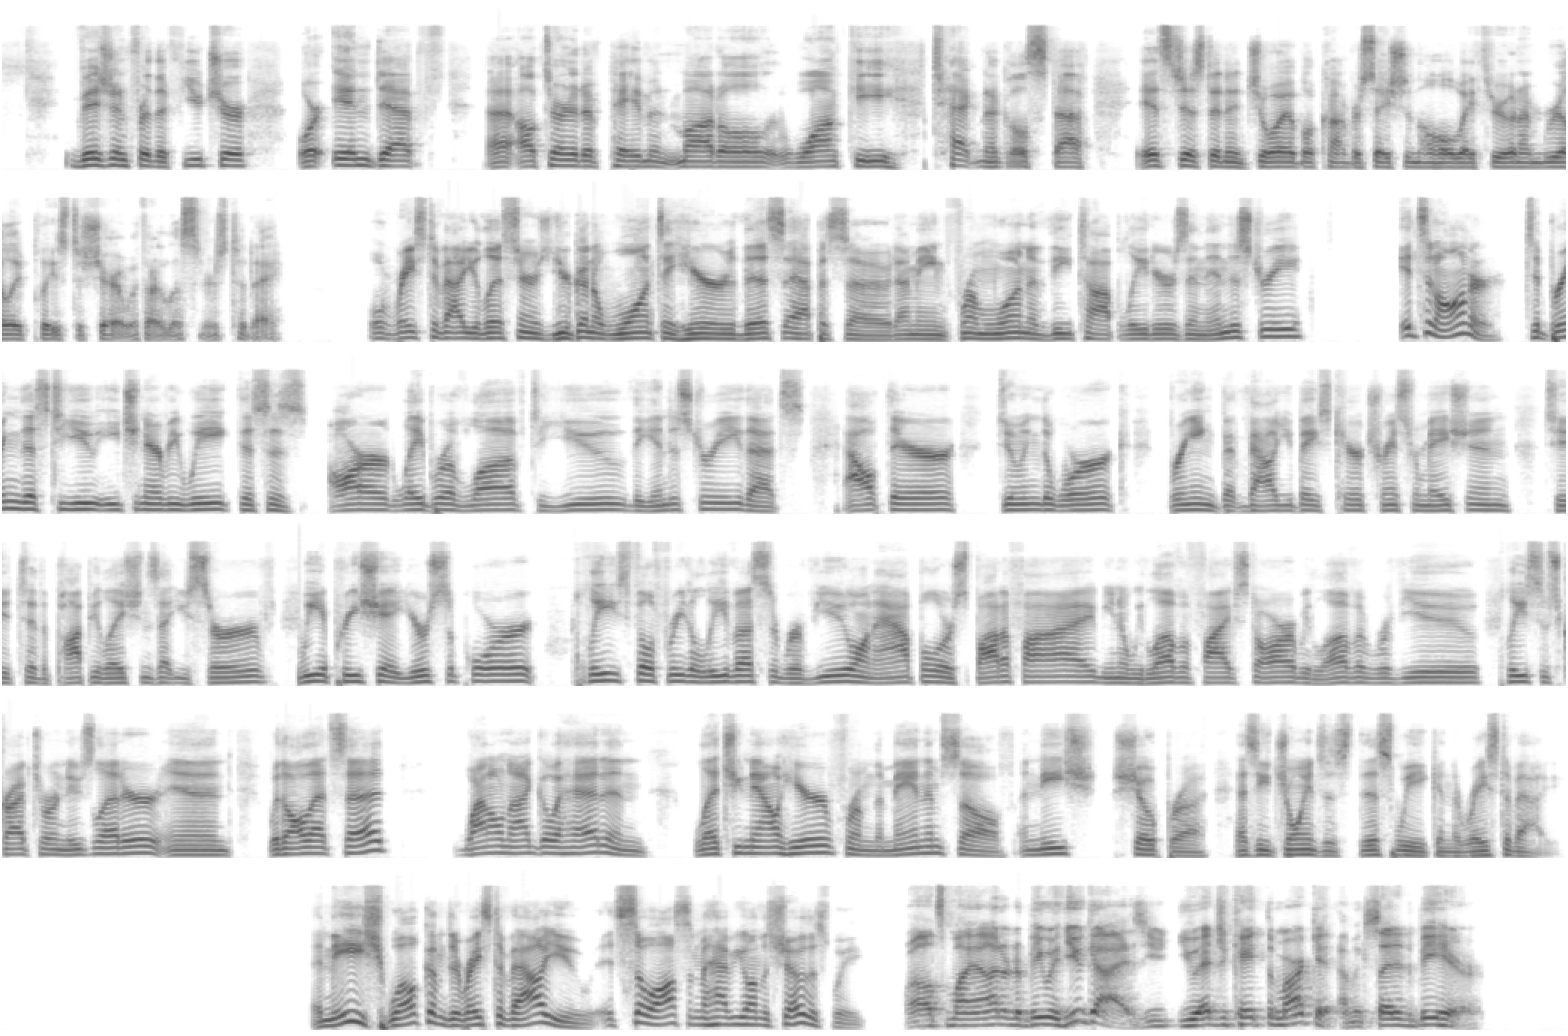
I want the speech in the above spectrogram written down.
vision for the future or in depth uh, alternative payment model, wonky technical stuff. It's just an enjoyable conversation the whole way through. And I'm really pleased to share it with our listeners today. Well, Race to Value listeners, you're going to want to hear this episode. I mean, from one of the top leaders in industry. It's an honor to bring this to you each and every week. This is our labor of love to you, the industry that's out there doing the work, bringing value based care transformation to, to the populations that you serve. We appreciate your support please feel free to leave us a review on Apple or Spotify. You know, we love a five star, we love a review. Please subscribe to our newsletter. And with all that said, why don't I go ahead and let you now hear from the man himself, Aneesh Chopra, as he joins us this week in the Race to Value. Aneesh, welcome to Race to Value. It's so awesome to have you on the show this week. Well, it's my honor to be with you guys. You you educate the market. I'm excited to be here.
